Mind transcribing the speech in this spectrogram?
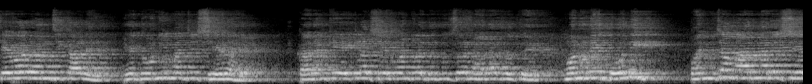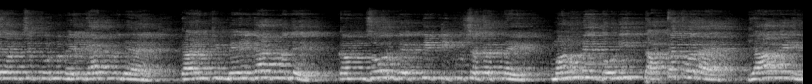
केवळ रामजी काळे हे दोन्ही माझे शेर आहेत. कारण की एकला शेर म्हटलं तर दुसरा नाराज होते. म्हणून हे दोन्ही पंजा मारणारे शेर आमचे पूर्ण मेलघाटमध्ये आहे. कारण की मेलघाटमध्ये कमजोर व्यक्ती टिकू शकत नाही. म्हणून हे दोन्ही ताकदवर आहे. यावेळी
